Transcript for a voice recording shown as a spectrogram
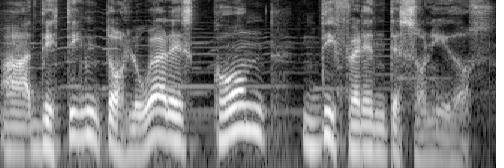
a distintos lugares con diferentes sonidos.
